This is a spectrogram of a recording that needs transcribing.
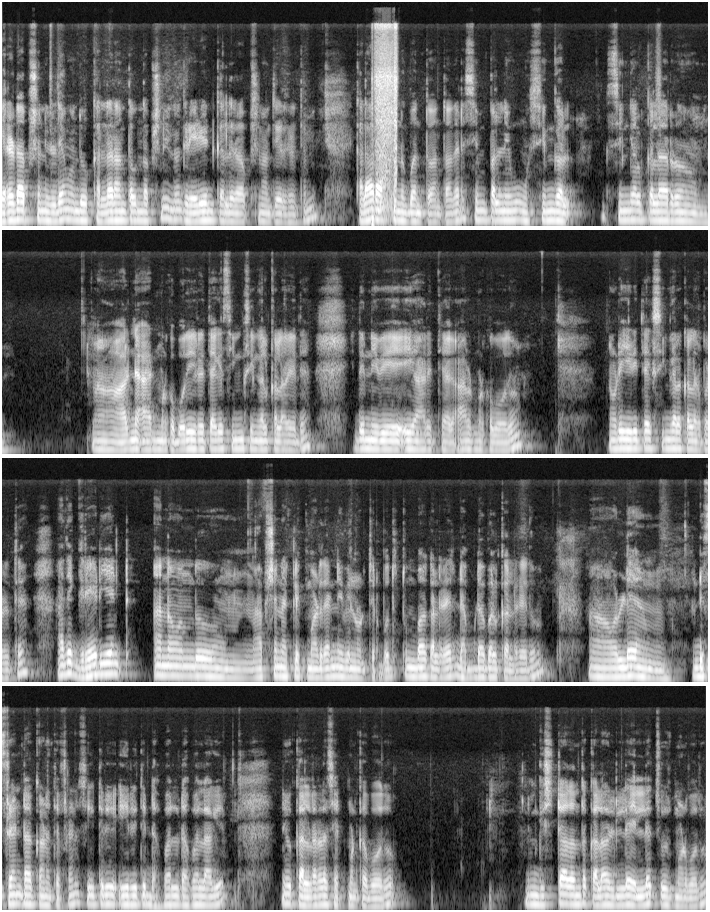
ಎರಡು ಆಪ್ಷನ್ ಇದೆ ಒಂದು ಕಲರ್ ಅಂತ ಒಂದು ಆಪ್ಷನ್ ಇನ್ನು ಗ್ರೇಡಿಯಂಟ್ ಕಲರ್ ಆಪ್ಷನ್ ಅಂತ ಇರುತ್ತೆ. ಕಲರ್ ಆಪ್ಷನ್ಗೆ ಬಂತು ಅಂತಂದರೆ ಸಿಂಪಲ್ ನೀವು ಸಿಂಗಲ್ ಸಿಂಗಲ್ ಕಲರು ಅದನ್ನೇ ಆ್ಯಡ್ ಮಾಡ್ಕೋಬೋದು. ಈ ರೀತಿಯಾಗಿ ಸಿಂಗ್ ಸಿಂಗಲ್ ಕಲರ್ ಇದೆ. ಇದು ನೀವು ಈ ಆ ರೀತಿಯಾಗಿ ಆ್ಯಡ್ ಮಾಡ್ಕೋಬೋದು. ನೋಡಿ ಈ ರೀತಿಯಾಗಿ ಸಿಂಗಲ್ ಕಲರ್ ಬರುತ್ತೆ. ಅದೇ ಗ್ರೇಡಿಯಂಟ್ ಅನ್ನೋ ಒಂದು ಆಪ್ಷನ್ನ ಕ್ಲಿಕ್ ಮಾಡಿದ್ರೆ ನೀವು ನೋಡ್ತಿರ್ಬೋದು. ತುಂಬ ಕಲರ್ ಇದೆ. ಡಬ್, ಡಬಲ್ ಕಲರ್ ಇದು. ಒಳ್ಳೆ ಡಿಫ್ರೆಂಟಾಗಿ ಕಾಣುತ್ತೆ ಫ್ರೆಂಡ್ಸ್ ಈ ರೀತಿ ಈ ರೀತಿ ಡಬಲ್ ಡಬಲ್ ಆಗಿ ನೀವು ಕಲರೆಲ್ಲ ಸೆಟ್ ಮಾಡ್ಕೋಬೋದು. ನಿಮ್ಗೆ ಇಷ್ಟ ಆದಂಥ ಕಲರ್ ಇಲ್ಲೇ ಇಲ್ಲೇ ಚೂಸ್ ಮಾಡ್ಬೋದು.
